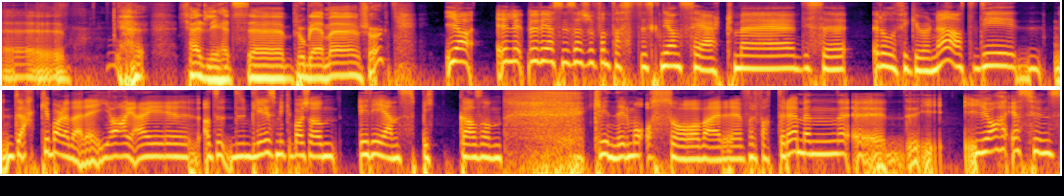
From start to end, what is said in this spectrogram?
eh, kjærlighetsproblemet sjøl? Ja, eller det jeg syns er så fantastisk nyansert med disse rollefigurene, at de Det er ikke bare det derre ja, jeg At det blir liksom ikke bare sånn renspikka sånn Kvinner må også være forfattere, men eh, ja, jeg syns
